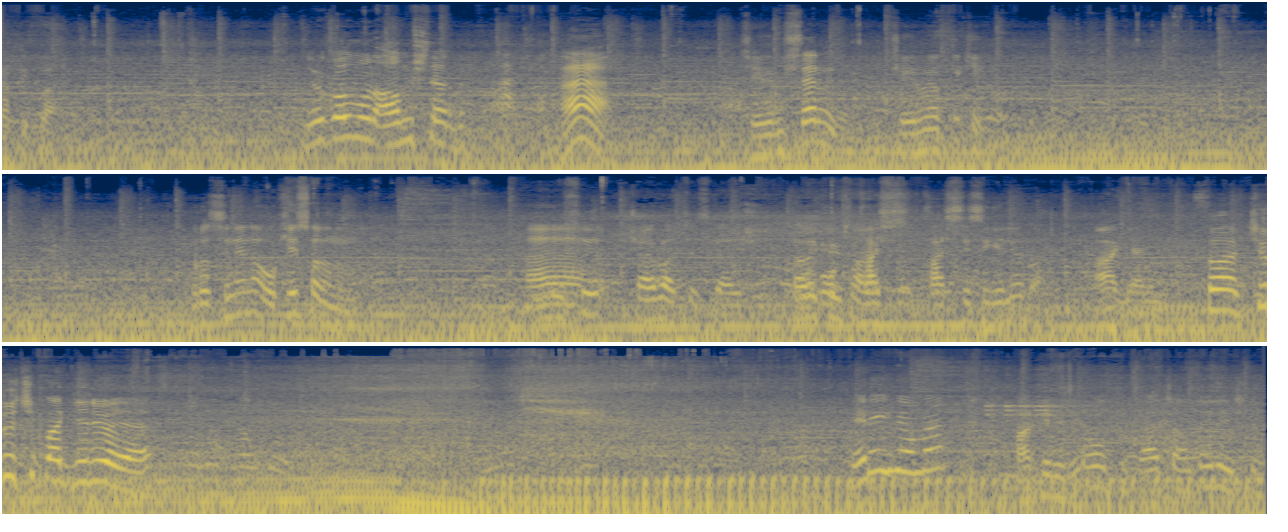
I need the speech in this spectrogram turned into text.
Trafik var. Yok oğlum onu almışlardı. Ha. Çevirmişler miydi? Çevirme yoktu ki. Burası ne lan? Okey salonu mu? Ha. Burası çay bahçesi kardeşim. Karaköy O- o taş, taş sesi geliyor da. Ha geldi. Sağ çırılçıplak geliyor ya. Nereye gidiyorsun lan? Fark edecek. Olsun. Ya çantayı değiştirdim.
